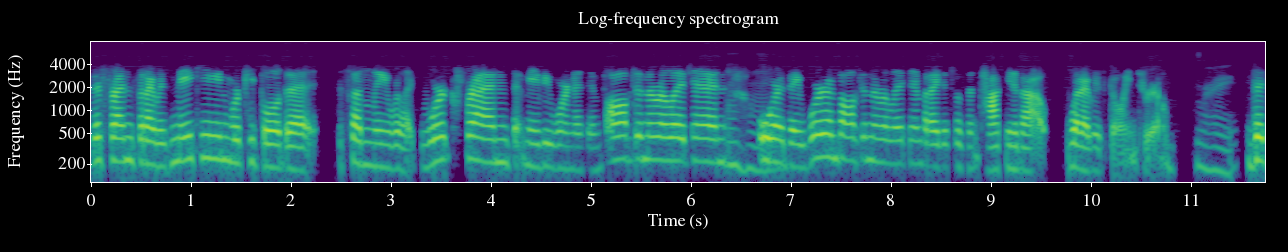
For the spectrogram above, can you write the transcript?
The friends that I was making were people that suddenly were like work friends that maybe weren't as involved in the religion Mhm. or they were involved in the religion, but I just wasn't talking about what I was going through. Right. The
